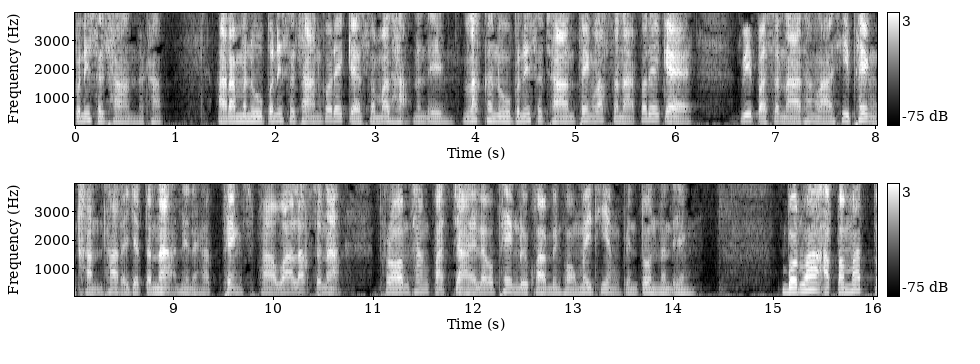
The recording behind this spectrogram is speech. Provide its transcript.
ปนิสฌานนะครับ อารัมมณูปนิสฌานก็ได้แก่สมถะนั่นเอง ลักขณูปนิสฌานเพ่งลักษณะก็ได้แก่วิปัสนาทั้งหลายที่เพ่งขันธาตุอายตนะเนี่ยนะครับ เพ่งสภาวะลักษณะพร้อมทั้งปัจจัยแล้วก็เพ่งโดยความเป็นของไม่เที่ยงเป็นต้นนั่นเอง บทว่าอัปปมัตโต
